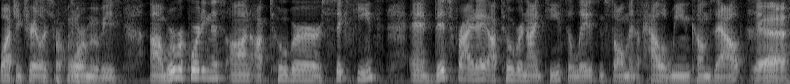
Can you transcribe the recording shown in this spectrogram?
watching trailers for horror movies. Um, we're recording this on October 16th, and this Friday, October 19th, the latest installment of Halloween comes out. Yeah.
